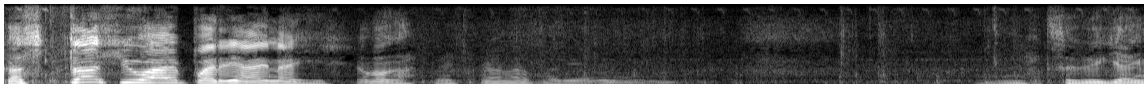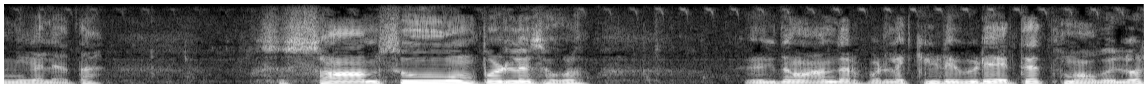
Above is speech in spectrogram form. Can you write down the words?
कष्टाशिवाय पर्याय नाही. बघा. सगळी गॅंग निघाली आता. सामसूम पडलंय सगळं. एकदम अंधार पडला किडे बिडे येतात मोबाईलवर.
